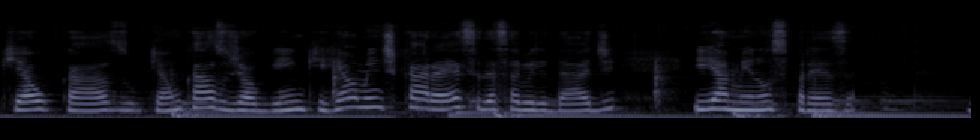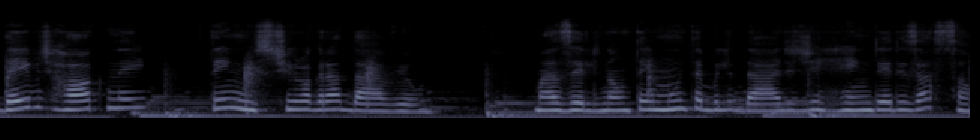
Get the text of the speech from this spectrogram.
que é o caso, que é um caso de alguém que realmente carece dessa habilidade e a menospreza. David Hockney tem um estilo agradável, mas ele não tem muita habilidade de renderização.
